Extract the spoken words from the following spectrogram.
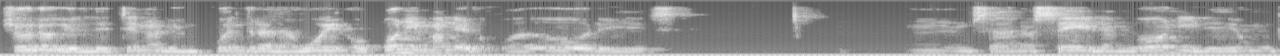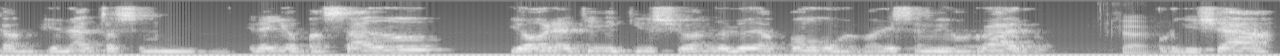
yo creo que el DT no lo encuentra la web, o pone mal a los jugadores. Mm, o sea, no sé, Langoni le dio un campeonato hace el año pasado y ahora tiene que ir llevándolo de a poco, me parece medio raro. Porque ya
